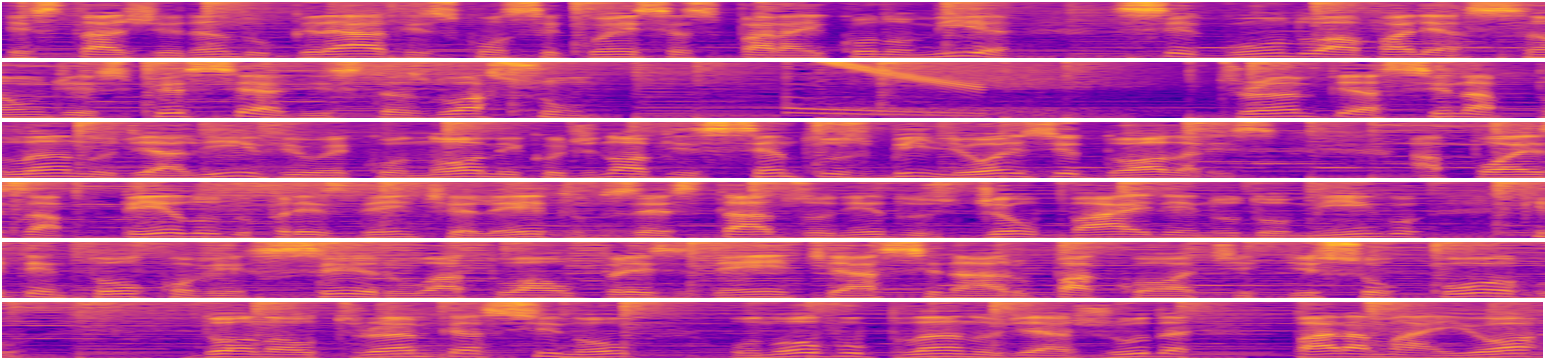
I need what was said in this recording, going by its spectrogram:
está gerando graves consequências para a economia, segundo a avaliação de especialistas do assunto. Trump assina plano de alívio econômico de 900 bilhões de dólares, após apelo do presidente eleito dos Estados Unidos, Joe Biden, no domingo, que tentou convencer o atual presidente a assinar o pacote de socorro. Donald Trump assinou o novo plano de ajuda para a maior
